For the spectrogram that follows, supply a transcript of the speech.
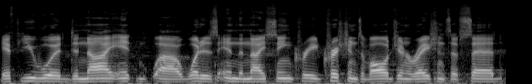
If you would deny it, uh, what is in the Nicene Creed, Christians of all generations have said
